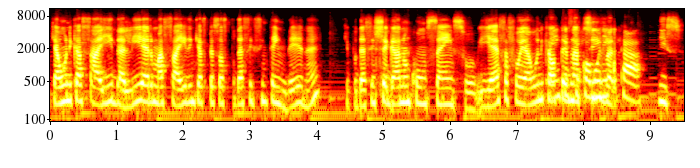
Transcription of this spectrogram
Que a única saída ali era uma saída em que as pessoas pudessem se entender, né? Que pudessem chegar num consenso. E essa foi a única tem alternativa. Que se comunicar. Isso.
